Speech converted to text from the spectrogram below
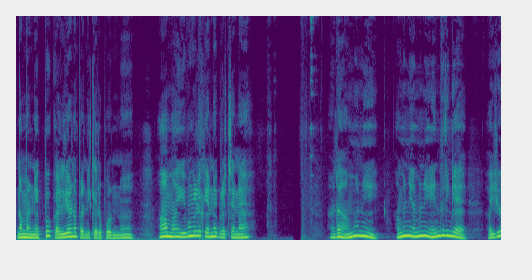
நம்ம நெப்பு கல்யாணம் பண்ணிக்கிற பொண்ணு. ஆமாம் இவங்களுக்கு என்ன பிரச்சனை? அட அம்மனி அம்மனி அம்மனி எந்திரிங்க. ஐயோ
